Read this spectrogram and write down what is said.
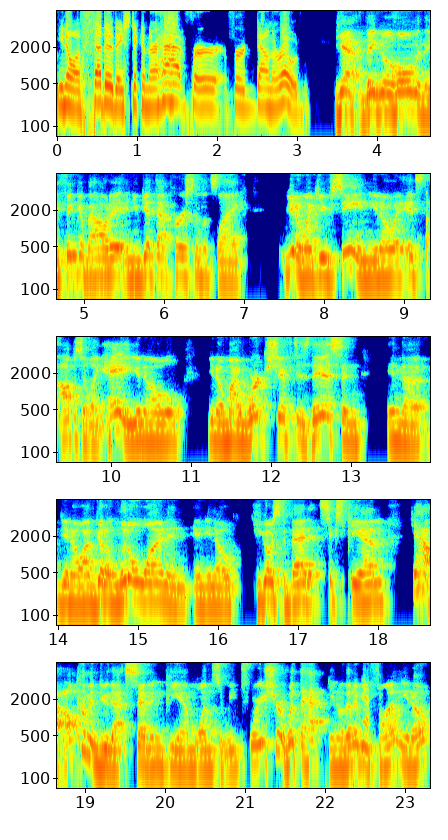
you know, a feather they stick in their hat for for down the road. Yeah, they go home and they think about it, and you get that person that's like, you know, like you've seen, you know, it's the opposite. Like, hey, you know, you know, my work shift is this, and in the you know i've got a little one and and you know he goes to bed at 6 p.m yeah i'll come and do that 7 p.m once a week for you. Sure what the heck you know that'll be yeah. fun you know?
